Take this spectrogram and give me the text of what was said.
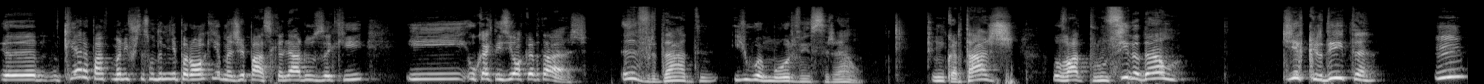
uh, que era para a manifestação da minha paróquia, mas epá, se calhar uso aqui, e o que é que dizia o cartaz? A verdade e o amor vencerão. Um cartaz levado por um cidadão que acredita hum,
